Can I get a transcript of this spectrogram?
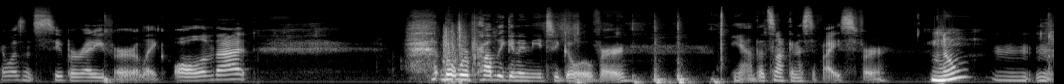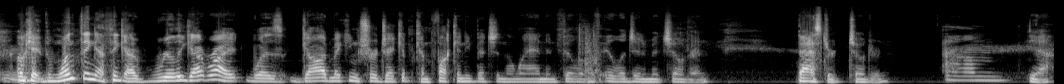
I wasn't super ready for like all of that. But we're probably going to need to go over. Yeah, that's not going to suffice for. No. Okay, the one thing I think I really got right was God making sure Jacob can fuck any bitch in the land and fill it with illegitimate children, bastard children. Um. Yeah,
